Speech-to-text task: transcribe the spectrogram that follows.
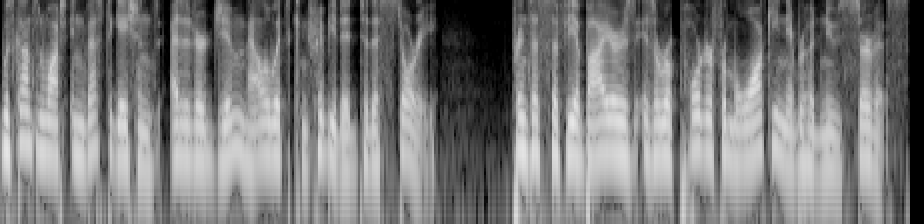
Wisconsin Watch Investigations editor Jim Malewitz contributed to this story. Princess Safiya Byers is a reporter for Milwaukee Neighborhood News Service.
